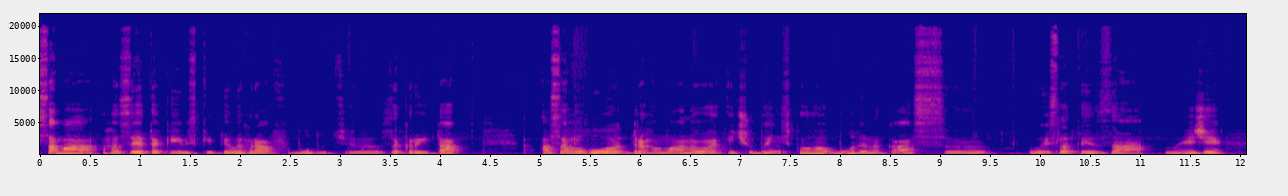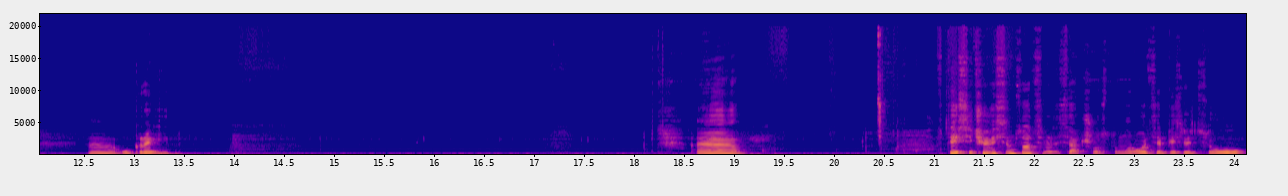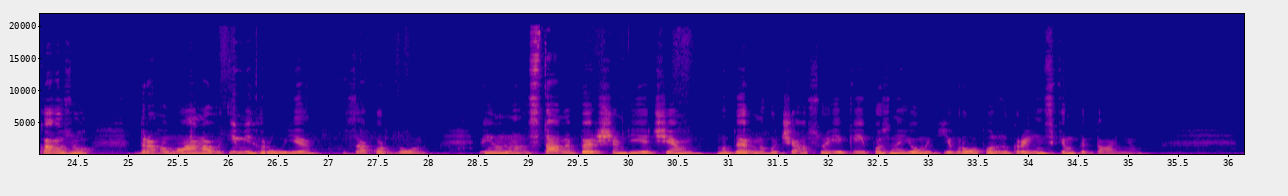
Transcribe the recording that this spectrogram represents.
Сама газета Київський телеграф будуть е, закрита, а самого Драгоманова і Чубинського буде наказ е, вислати за межі е, України. В 1876 році після цього указу Драгоманов іммігрує за кордон. Він стане першим діячем модерного часу, який познайомить Європу з українським питанням.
